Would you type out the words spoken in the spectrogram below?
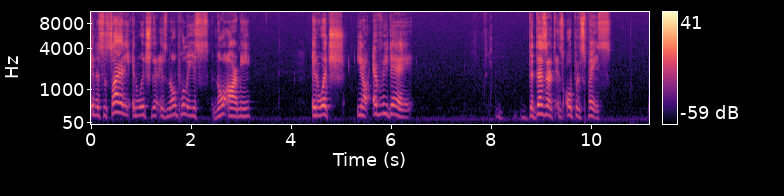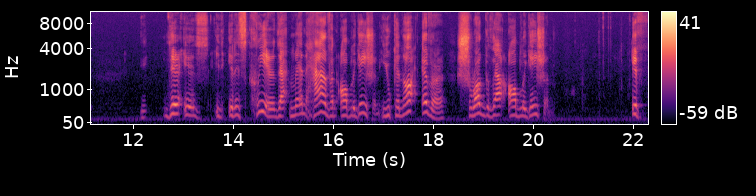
in a society in which there is no police, no army, in which, you know, every day the desert is open space, there is, it, it is clear that men have an obligation. You cannot ever shrug that obligation. If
